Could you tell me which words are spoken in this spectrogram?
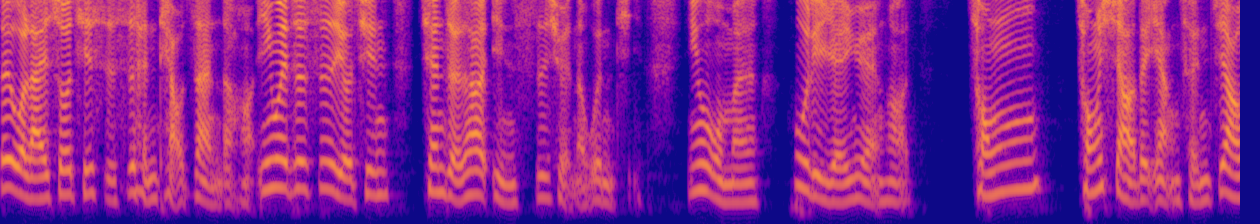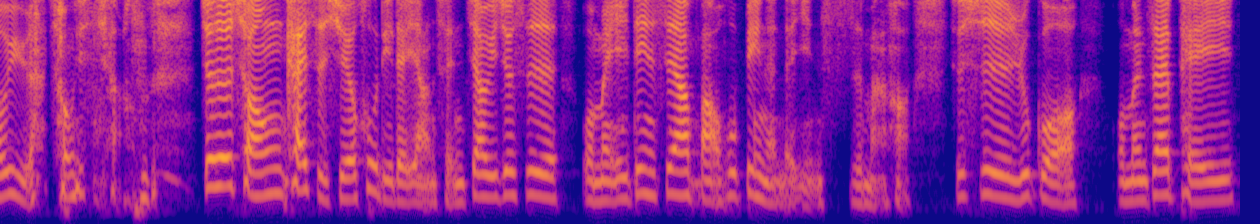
对我来说其实是很挑战的哈，因为这是有牵牵扯到隐私权的问题。因为我们护理人员哈，从从小的养成教育啊，从小 就是从开始学护理的养成教育，就是我们一定是要保护病人的隐私嘛，哈。就是如果我们在陪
